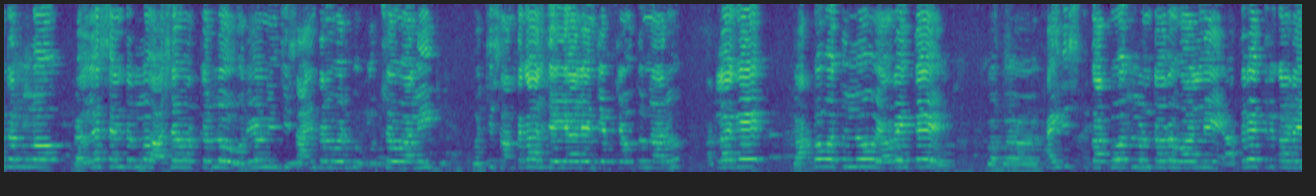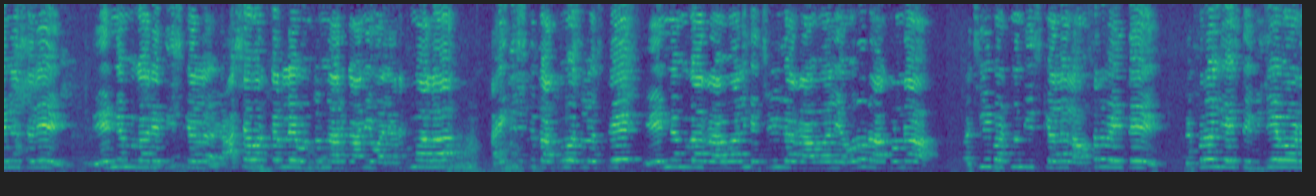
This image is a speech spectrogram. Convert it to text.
సెంటర్లో వెల్నెస్ సెంటర్లో ఆశా వర్కర్లు ఉదయం నుంచి సాయంత్రం వరకు కూర్చోవాలి వచ్చి సంతకాలు చేయాలి అని చెప్పి చెబుతున్నారు. అట్లాగే గర్భవతులు ఎవరైతే హై రిస్క్ గర్భవతులు ఉంటారో వాళ్ళని అర్ధరాత్రి కాడైనా సరే ఏఎన్ఎం గారే తీసుకెళ్ళ ఆశా వర్కర్లే ఉంటున్నారు కానీ వాళ్ళ వెనకమాల హై రిస్క్ గర్భవతులు వస్తే ఏఎన్ఎం గారు రావాలి హెచ్వి గారు రావాలి ఎవరు రావాలి మచిలీపట్నం తీసుకెళ్ళాలి. అవసరమైతే రిఫరల్ చేస్తే విజయవాడ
